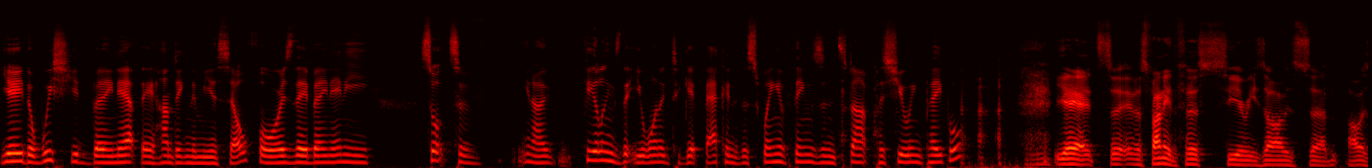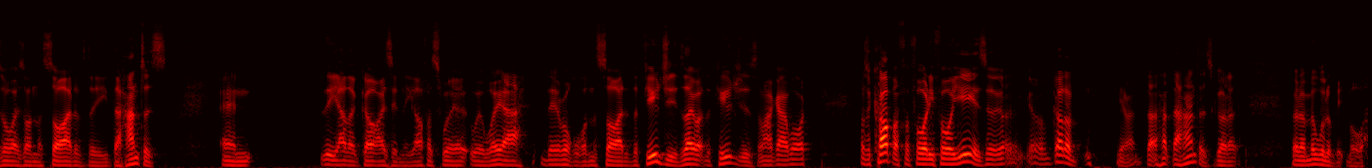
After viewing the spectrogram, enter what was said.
you either wish you'd been out there hunting them yourself, or has there been any sorts of, you know, feelings that you wanted to get back into the swing of things and start pursuing people? yeah, it's uh, it was funny. The first series, I was um, I was always on the side of the the hunters, and the other guys in the office where where we are, they're all on the side of the fugitives. They want the fugitives, and I go, well, was a copper for forty four years. Uh, I've got to, you know, the, the hunters got it, but I'm a little bit more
